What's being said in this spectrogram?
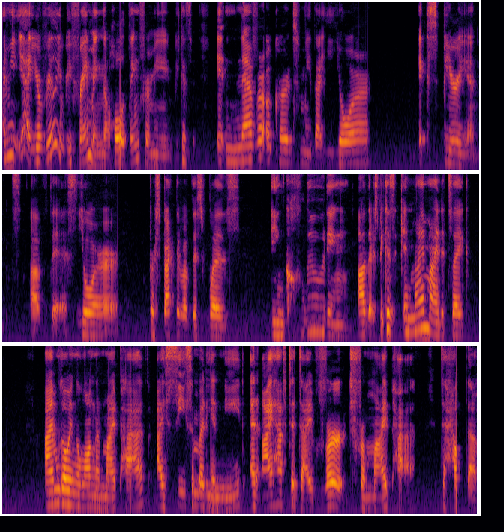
I mean, yeah, you're really reframing the whole thing for me because it never occurred to me that your experience of this, your perspective of this was including others. Because in my mind, it's like I'm going along on my path, I see somebody in need, and I have to divert from my path to help them.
